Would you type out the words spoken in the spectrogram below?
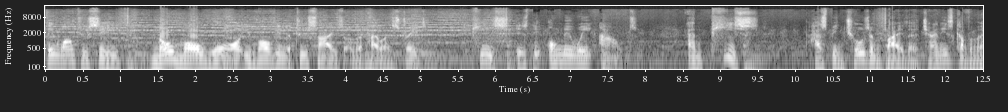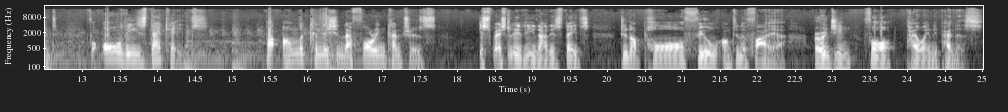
They want to see no more war involving the two sides of the Taiwan Strait. Peace is the only way out. And peace has been chosen by the Chinese government for all these decades. But on the condition that foreign countries, especially the United States, do not pour fuel onto the fire, urging for Taiwan independence.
